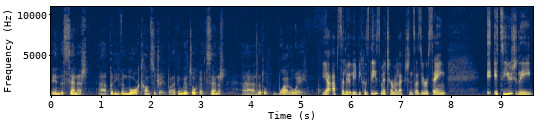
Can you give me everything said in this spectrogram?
in the Senate, uh, but even more concentrated. But I think we'll talk about the Senate uh, a little while away. Yeah, absolutely. Because these midterm elections, as you were saying, it's usually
